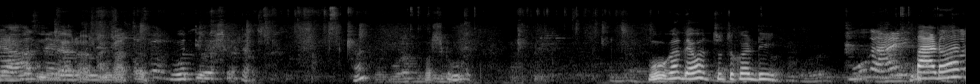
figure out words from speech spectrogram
ಯಾರ್ ನಡ್ಯಾರೋ. ಮೂವತ್ತು ವರ್ಷ ವರ್ಷ ಮೂಗದೇವ ಚುಚ್ಚುಕಡ್ಡಿ ಪಾಡುವಾಗ.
